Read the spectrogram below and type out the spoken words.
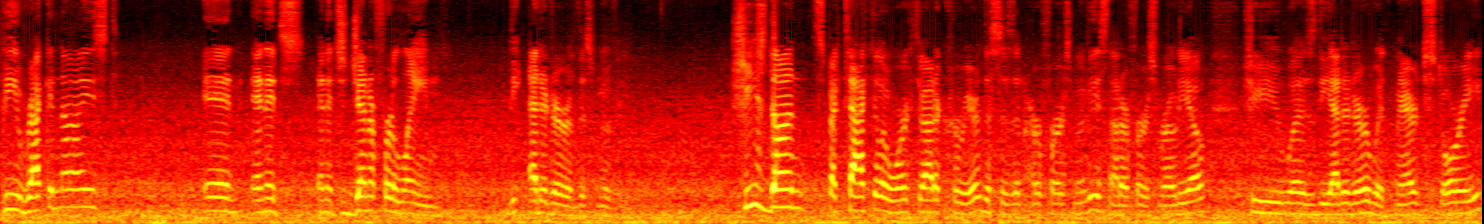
be recognized, and and it's and it's Jennifer Lame the editor of this movie. She's done spectacular work throughout her career. This isn't her first movie. It's not her first rodeo. She was the editor with Marriage Story,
